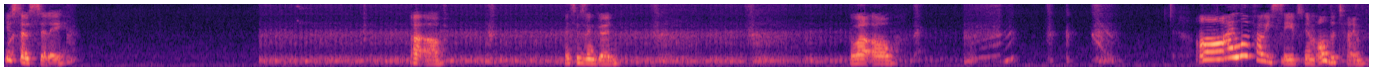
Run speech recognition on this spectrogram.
You're so silly. Uh oh. This isn't good. Uh oh. I love how he saves him all the time.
